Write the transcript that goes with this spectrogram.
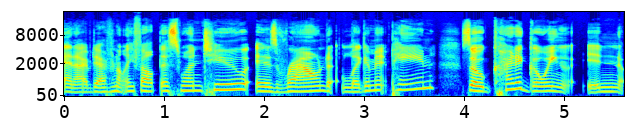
and I've definitely felt this one too, is round ligament pain. So, kind of going in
